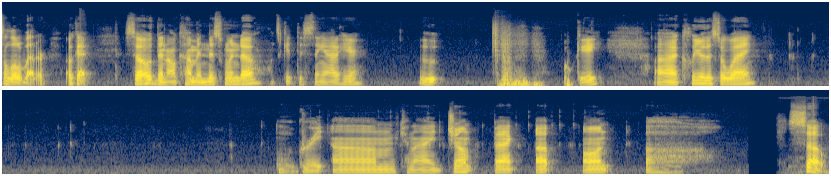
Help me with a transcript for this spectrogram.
It's a little better. Okay, so then I'll come in this window. Let's get this thing out of here. Ooh. Okay. Uh, clear this away. Oh, great. Um, can I jump back up on... Oh. So,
